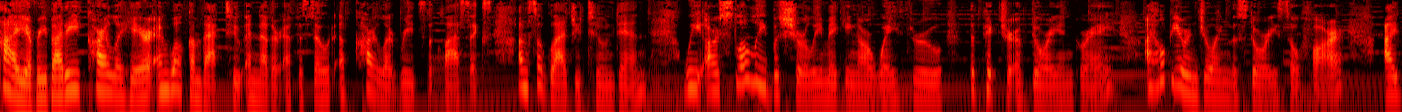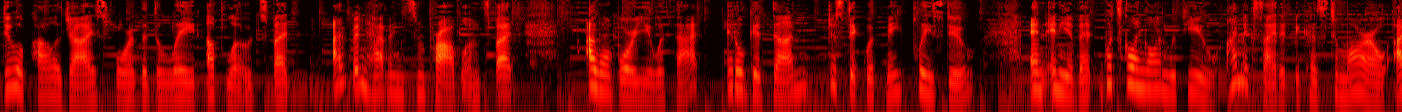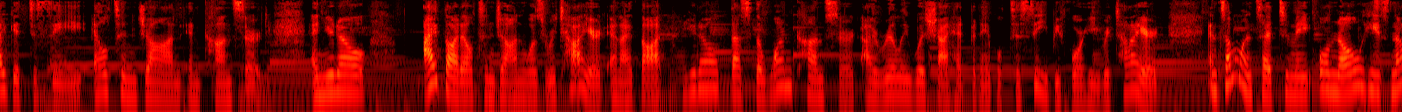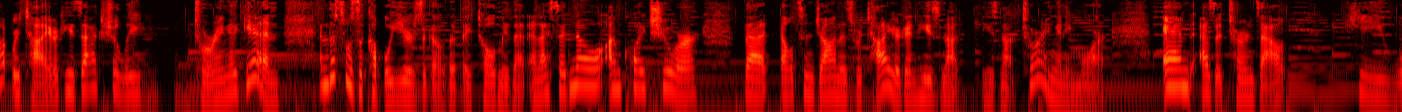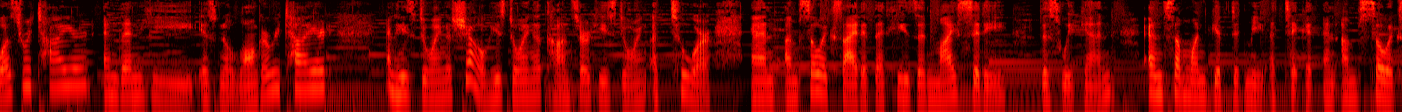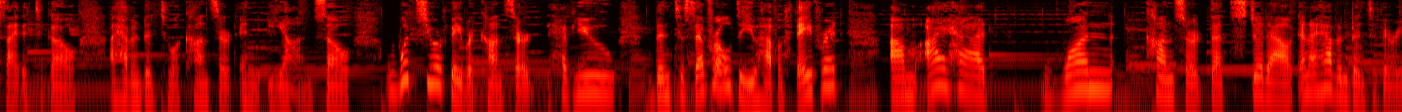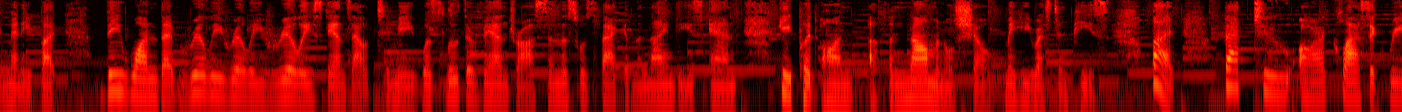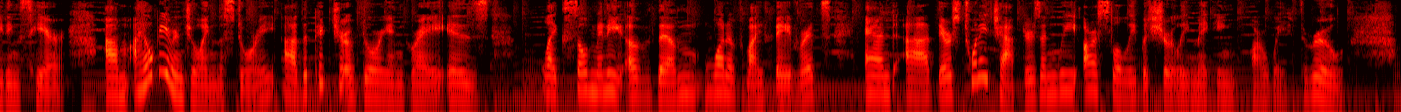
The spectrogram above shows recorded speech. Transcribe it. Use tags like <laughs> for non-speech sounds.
Hi, everybody. Carla here, and welcome back to another episode of Carla Reads the Classics. I'm so glad you tuned in. We are slowly but surely making our way through the picture of Dorian Gray. I hope you're enjoying the story so far. I do apologize for the delayed uploads, but I've been having some problems, but I won't bore you with that. It'll get done. Just stick with me. Please do. In any event, what's going on with you? I'm excited because tomorrow I get to see Elton John in concert. And you know, I thought Elton John was retired, and I thought, you know, that's the one concert I really wish I had been able to see before he retired. And someone said to me, well, no, he's not retired. He's actually touring again. And this was a couple years ago that they told me that. And I said, no, I'm quite sure that Elton John is retired and he's not he's not touring anymore. And as it turns out, he was retired and then he is no longer retired and he's doing a show. He's doing a concert. He's doing a tour. And I'm so excited that he's in my city this weekend and someone gifted me a ticket and I'm so excited to go. I haven't been to a concert in eon. So what's your favorite concert? Have you been to several? Do you have a favorite? Um, I had one concert that stood out, and I haven't been to very many, but the one that really, really, really stands out to me was Luther Vandross, and this was back in the 90s, and he put on a phenomenal show. May he rest in peace. But back to our classic readings here. Um, I hope you're enjoying the story. Uh, the picture of Dorian Gray is like so many of them, one of my favorites. And uh, there's 20 chapters, and we are slowly but surely making our way through.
